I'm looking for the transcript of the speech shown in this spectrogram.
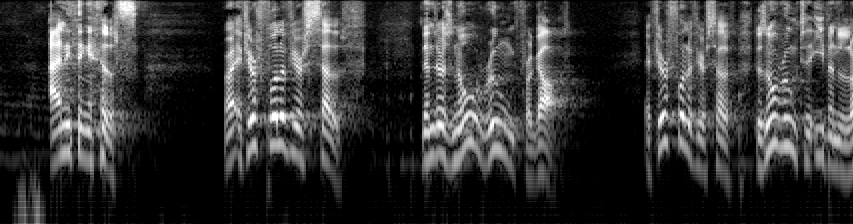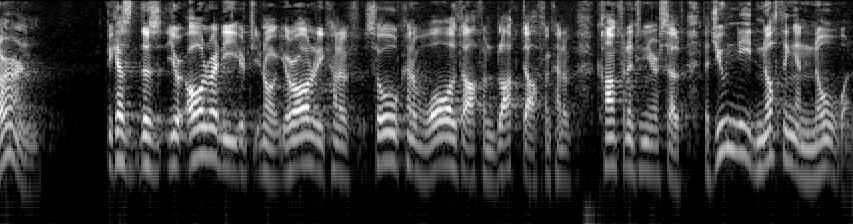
Anything else. Right? If you're full of yourself, then there's no room for God. If you're full of yourself, there's no room to even learn because you're already you're, you know you're already kind of so kind of walled off and blocked off and kind of confident in yourself that you need nothing and no one.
